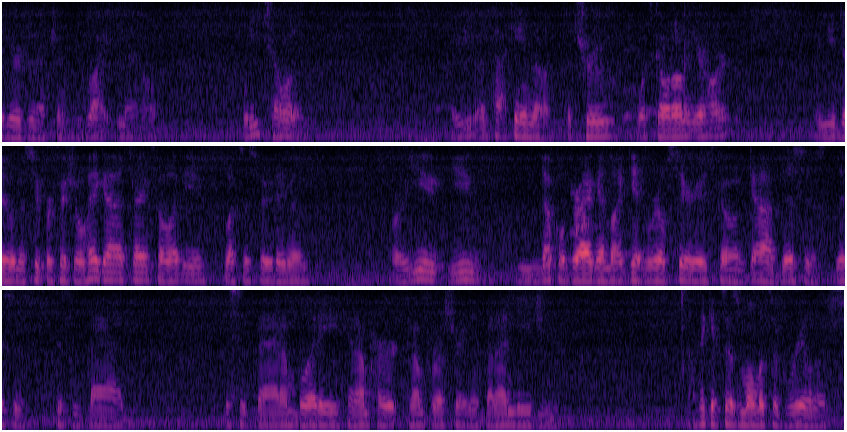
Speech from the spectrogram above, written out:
in your direction right now. What are you telling him? Are you unpacking the, the true, what's going on in your heart? Are you doing the superficial, hey God, thanks, I love you, bless this food, amen? Or are you you knuckle dragging, like getting real serious, going, God, this is this is this is bad. This is bad. I'm bloody and I'm hurt and I'm frustrated, but I need you. I think it's those moments of realness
